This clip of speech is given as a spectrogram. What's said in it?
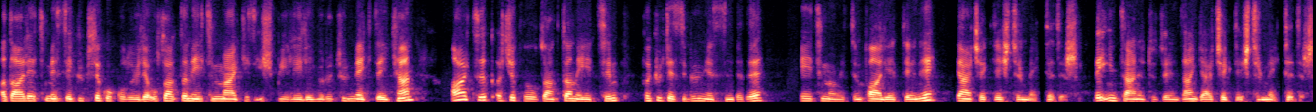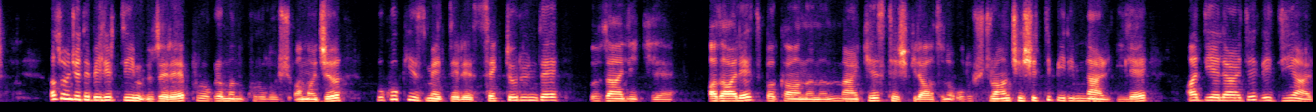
Adalet Meslek Yüksekokulu ile Uzaktan Eğitim Merkezi işbirliğiyle yürütülmekteyken artık açık ve uzaktan eğitim fakültesi bünyesinde de eğitim öğretim faaliyetlerini gerçekleştirmektedir ve internet üzerinden gerçekleştirmektedir. Az önce de belirttiğim üzere programın kuruluş amacı hukuk hizmetleri sektöründe özellikle Adalet Bakanlığı'nın merkez teşkilatını oluşturan çeşitli birimler ile adliyelerde ve diğer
